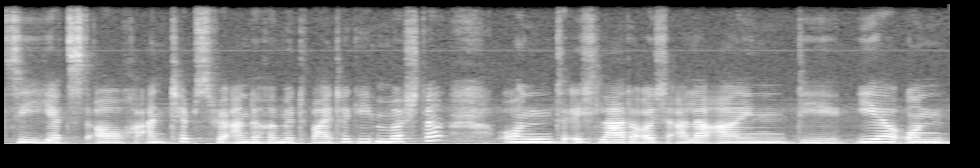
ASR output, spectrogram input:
sie jetzt auch an Tipps für andere mit weitergeben möchte. Und ich lade euch alle ein, die ihr und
